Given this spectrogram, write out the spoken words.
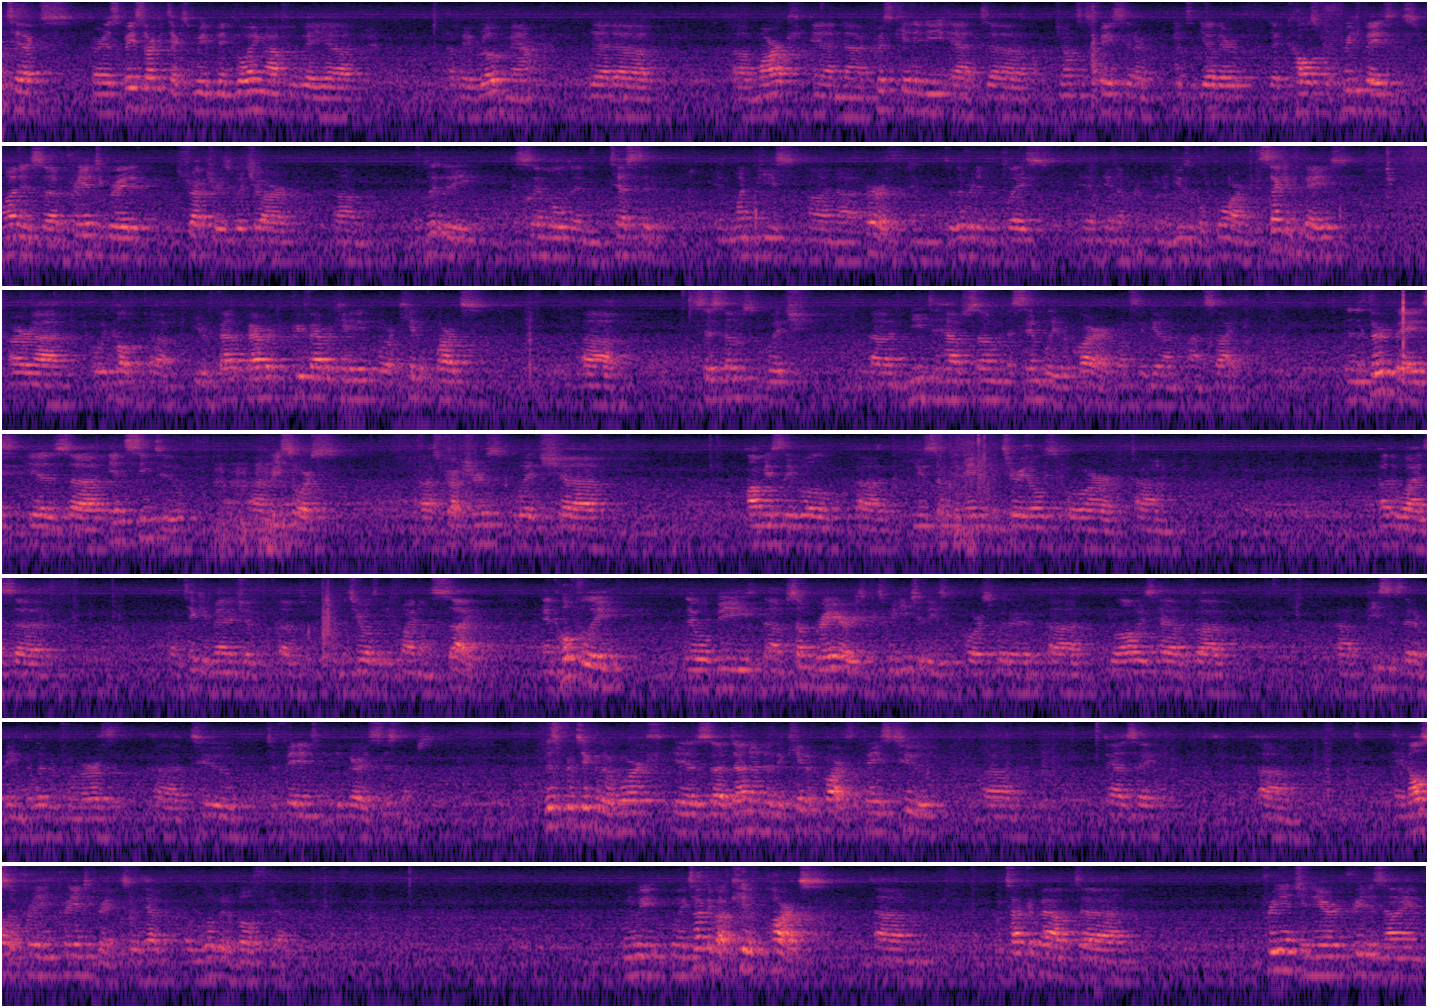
architects, or as space architects, we've been going off of a, uh, of a roadmap that uh, uh, Mark and uh, Kriss Kennedy at uh, Johnson Space Center put together that calls for three phases. One is uh, pre-integrated structures, which are um, completely assembled and tested in one piece on Earth and delivered into place in, in, a, in a usable form. The second phase are uh, what we call uh, either fabric, prefabricated or kit of parts uh, systems, which uh, need to have some assembly required once they get on, on site. Then the third phase is uh, in situ uh, resource structures, which obviously will use some of the native materials or um, otherwise take advantage of, of the materials that you find on site. And hopefully, there will be um, some gray areas between each of these, of course, whether uh, you'll always have uh, uh, pieces that are being delivered from Earth uh, to, to fit into the various systems. This particular work is uh, done under the kit of parts, the phase two, um, as a, um, and also pre, pre-integrated, so we have a little bit of both there. When we, when we talk about kit of parts, um, we talk about uh, pre-engineered, pre-designed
